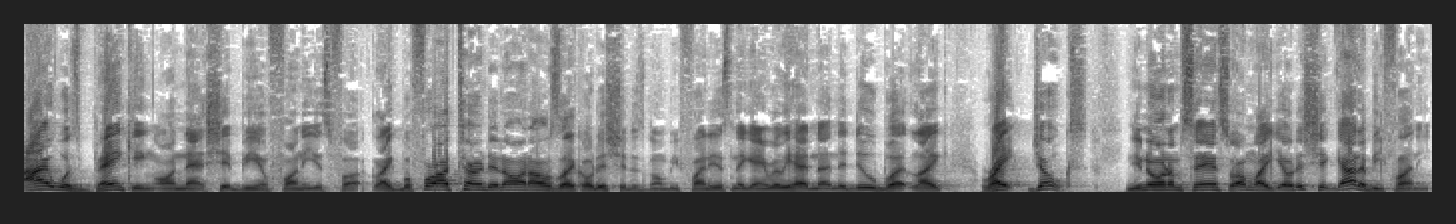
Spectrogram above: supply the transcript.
I was banking on that shit being funny as fuck. Like before I turned it on, I was like, oh, this shit is gonna be funny. This nigga ain't really had nothing to do but like write jokes. You know what I'm saying? So I'm like, yo, this shit gotta be funny.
